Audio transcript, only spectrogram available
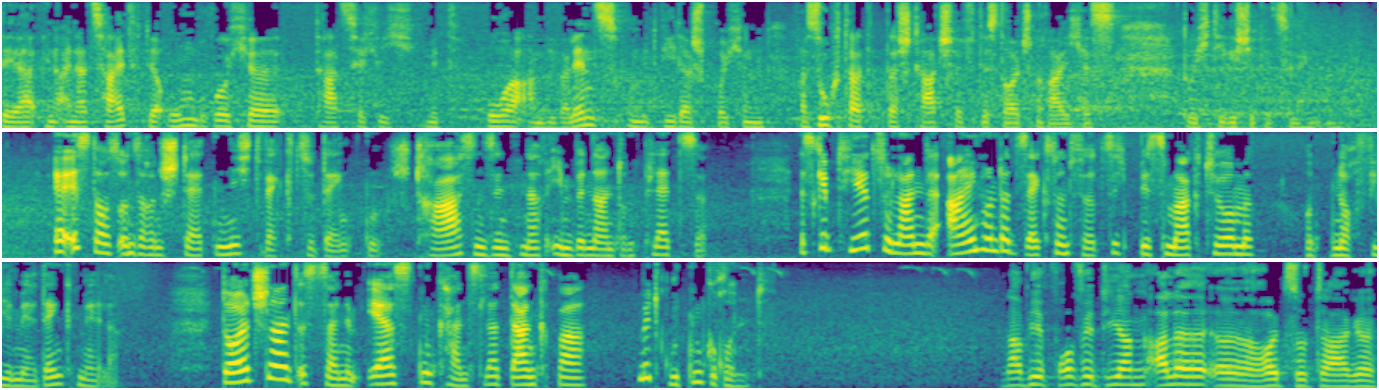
der in einer Zeit der Umbrüche tatsächlich mit hoher Ambivalenz und mit Widersprüchen versucht hat, das Staatsschiff des Deutschen Reiches durch die Geschicke zu lenken. Er ist aus unseren Städten nicht wegzudenken. Straßen sind nach ihm benannt und Plätze. Es gibt hierzulande 146 Bismarck-Türme und noch viel mehr Denkmäler. Deutschland ist seinem ersten Kanzler dankbar, mit gutem Grund. Na, wir profitieren alle äh, heutzutage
